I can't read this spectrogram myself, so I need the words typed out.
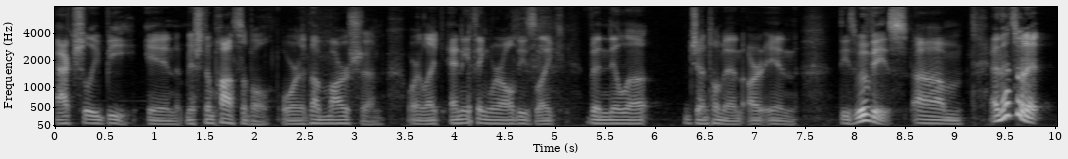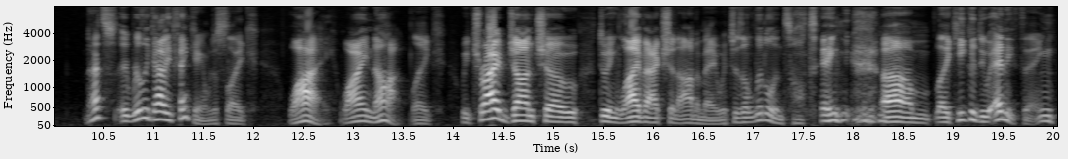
actually be in Mission Impossible or The Martian or like anything where all these like vanilla gentlemen are in these movies. Um, and that's what it that's it really got me thinking. I'm just like, why? Why not? Like we tried John Cho doing live action anime, which is a little insulting. um, like he could do anything,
